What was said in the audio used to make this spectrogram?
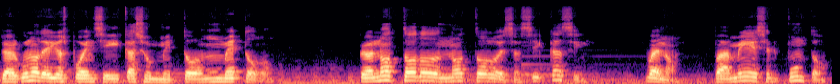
Pero algunos de ellos pueden seguir casi un método, un método. Pero no todo, no todo es así, casi. Bueno, para mí es el punto.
